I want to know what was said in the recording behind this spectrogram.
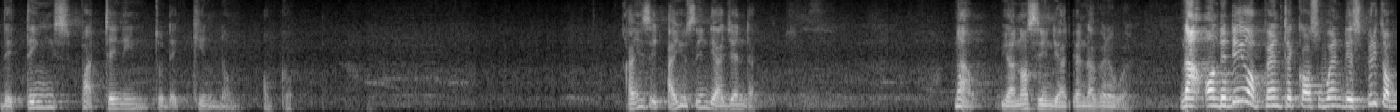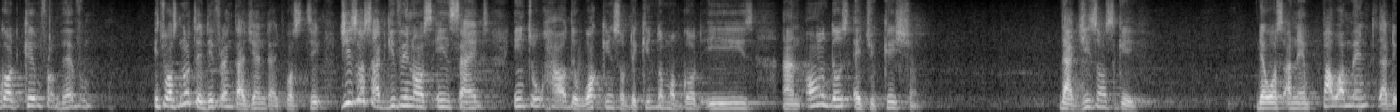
the things pertaining to the kingdom of God. Can you see? Are you seeing the agenda? Now, you are not seeing the agenda very well. Now, on the day of Pentecost, when the Spirit of God came from heaven, it was not a different agenda. It was still, Jesus had given us insight into how the workings of the kingdom of God is and all those education that Jesus gave. There was an empowerment that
